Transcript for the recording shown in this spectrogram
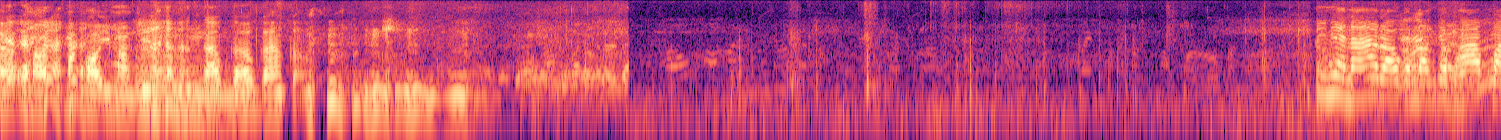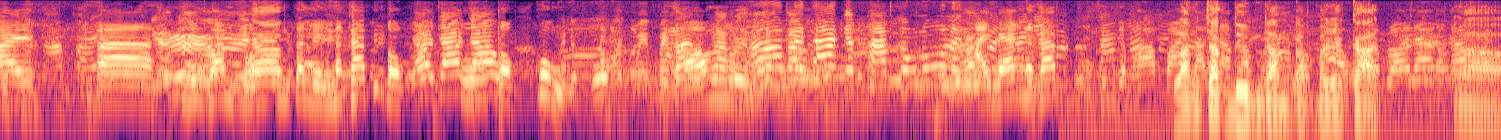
นะมามาเกาะอิหมัมทีหนึงครับครับครับครับ ที่เนี่ยนะเรากำลังจะพาไปอ่ามีความสุขริมตลิ่งนะครับ ตกปูตกกุ้งของไปท่าเก็บผักตรงนู้นเลยไอแบงค์นะครับซึ่งจะพาไปหลังจากดื่มด่ำกับบรรยากาศอา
